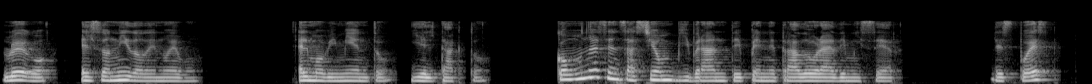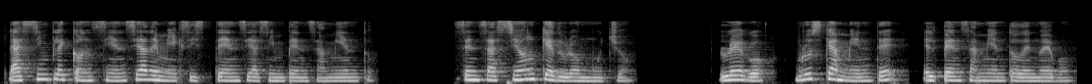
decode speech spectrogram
Luego, el sonido de nuevo. El movimiento y el tacto. Como una sensación vibrante penetradora de mi ser. Después, la simple conciencia de mi existencia sin pensamiento. Sensación que duró mucho. Luego, bruscamente, el pensamiento de nuevo.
